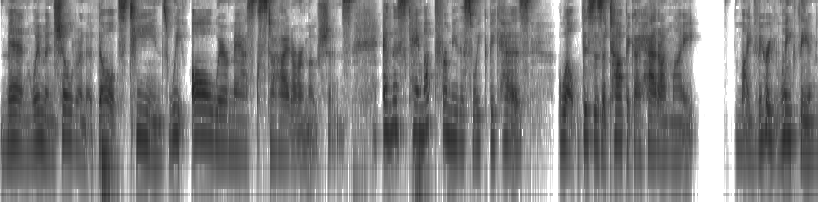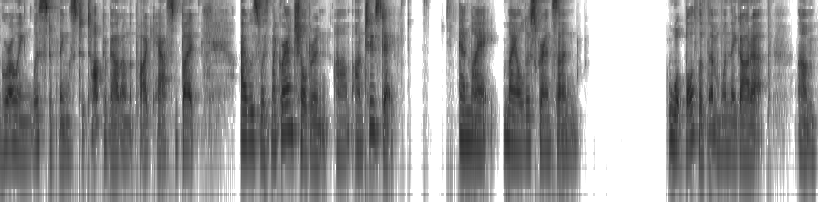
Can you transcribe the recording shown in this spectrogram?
Men, women, children, adults, teens, we all wear masks to hide our emotions. And this came up for me this week because, well, this is a topic I had on my my very lengthy and growing list of things to talk about on the podcast, but I was with my grandchildren um, on Tuesday, and my my oldest grandson, well, both of them, when they got up, um,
